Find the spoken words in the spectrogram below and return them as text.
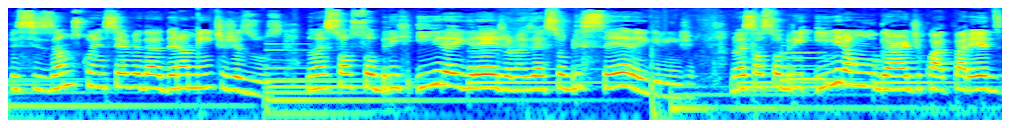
precisamos conhecer verdadeiramente Jesus. Não é só sobre ir à igreja, mas é sobre ser a igreja. Não é só sobre ir a um lugar de quatro paredes,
